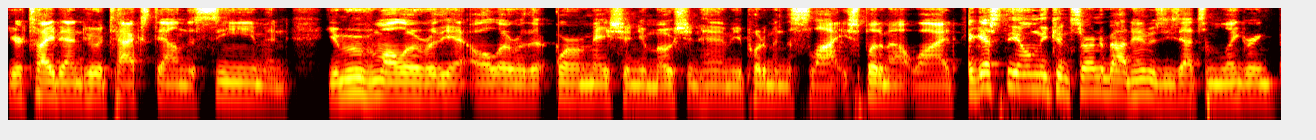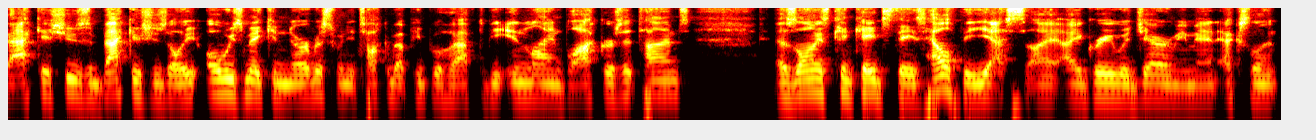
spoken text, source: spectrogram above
your tight end who attacks down the seam, and you move him all over the all over the formation. You motion him, you put him in the slot, you split him out wide. I guess the only concern about him is he's had some lingering back issues, and back issues always, always make you nervous when you talk about people who have to be inline blockers at times. As long as Kincaid stays healthy, yes, I, I agree with Jeremy. Man, excellent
